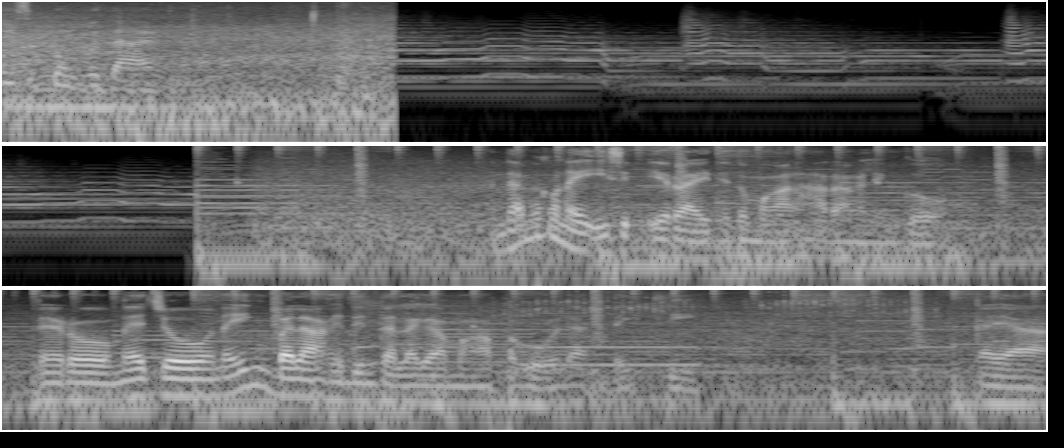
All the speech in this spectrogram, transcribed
inisip kong puntahan. Ang dami ko naiisip i-ride nitong mga nakarang linggo. Pero medyo naing balaki din talaga mga pag-uulan lately. Kaya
